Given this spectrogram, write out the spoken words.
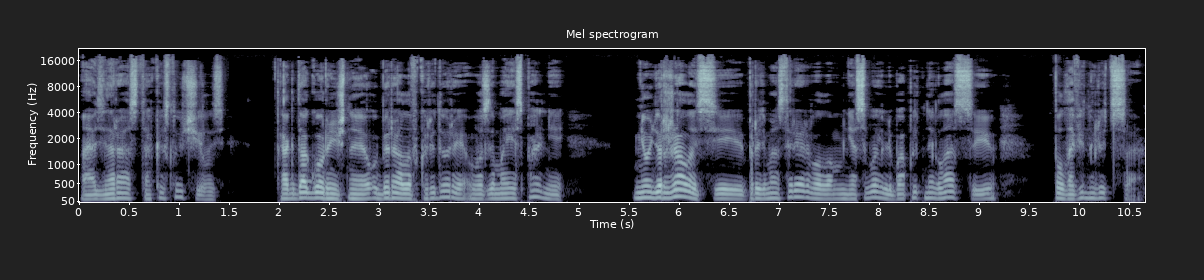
А один раз так и случилось. Когда горничная убирала в коридоре возле моей спальни, не удержалась и продемонстрировала мне свой любопытный глаз и половину лица.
